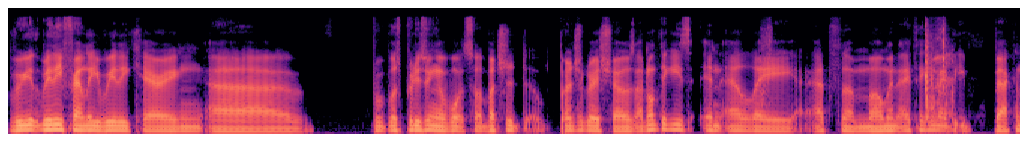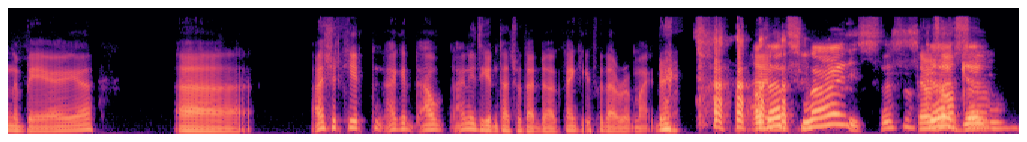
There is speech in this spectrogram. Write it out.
really, really friendly, really caring. Uh, was producing a, a bunch of a bunch of great shows. I don't think he's in LA at the moment. I think he might be back in the Bay Area. Uh, I should keep. I could. I'll, i need to get in touch with that Doug. Thank you for that reminder. oh, that's nice. This is good. Also, getting,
